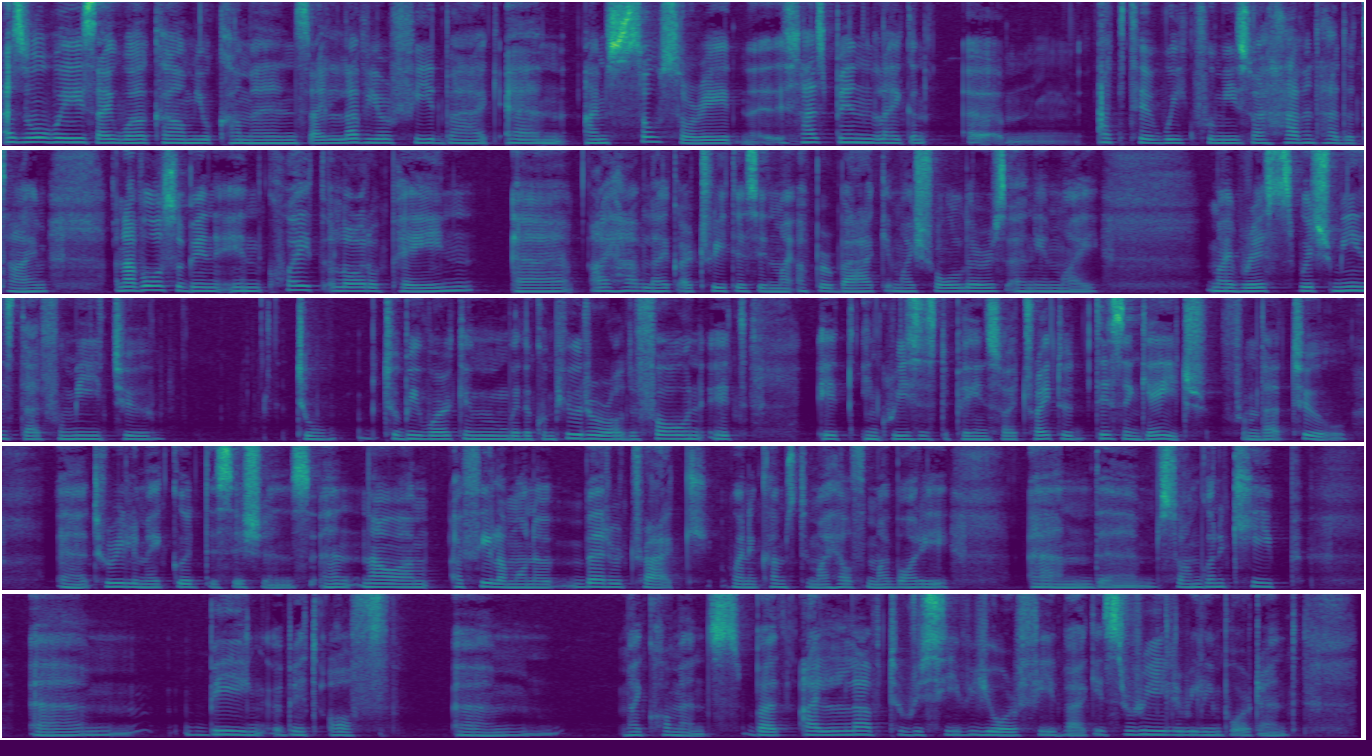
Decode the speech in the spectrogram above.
As always, I welcome your comments. I love your feedback, and I'm so sorry. It has been like an um, active week for me, so I haven't had the time. And I've also been in quite a lot of pain. Uh, I have like arthritis in my upper back, in my shoulders, and in my my wrists, which means that for me to to to be working with the computer or the phone, it it increases the pain. So I try to disengage from that too, uh, to really make good decisions. And now I'm I feel I'm on a better track when it comes to my health and my body, and um, so I'm going to keep um, being a bit off. Um, my comments, but I love to receive your feedback. It's really, really important.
